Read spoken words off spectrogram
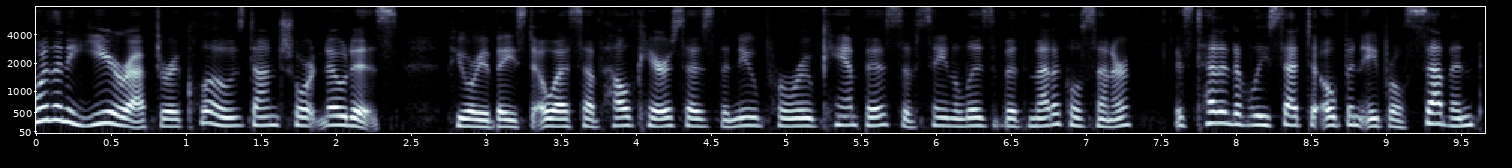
more than a year after it closed on short notice. Peoria based OSF Healthcare says the new Peru campus of St. Elizabeth Medical Center is tentatively set to open April 7th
